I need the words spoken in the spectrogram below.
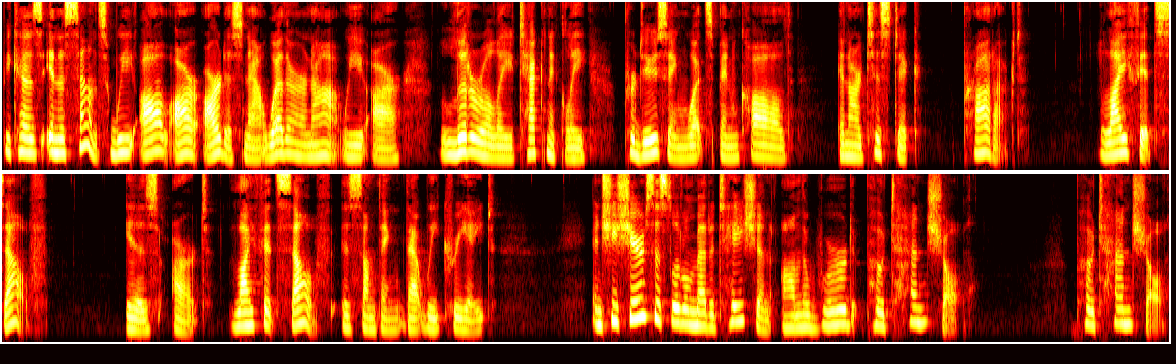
Because, in a sense, we all are artists now, whether or not we are literally, technically producing what's been called an artistic product. Life itself is art. Life itself is something that we create. And she shares this little meditation on the word potential. Potential.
